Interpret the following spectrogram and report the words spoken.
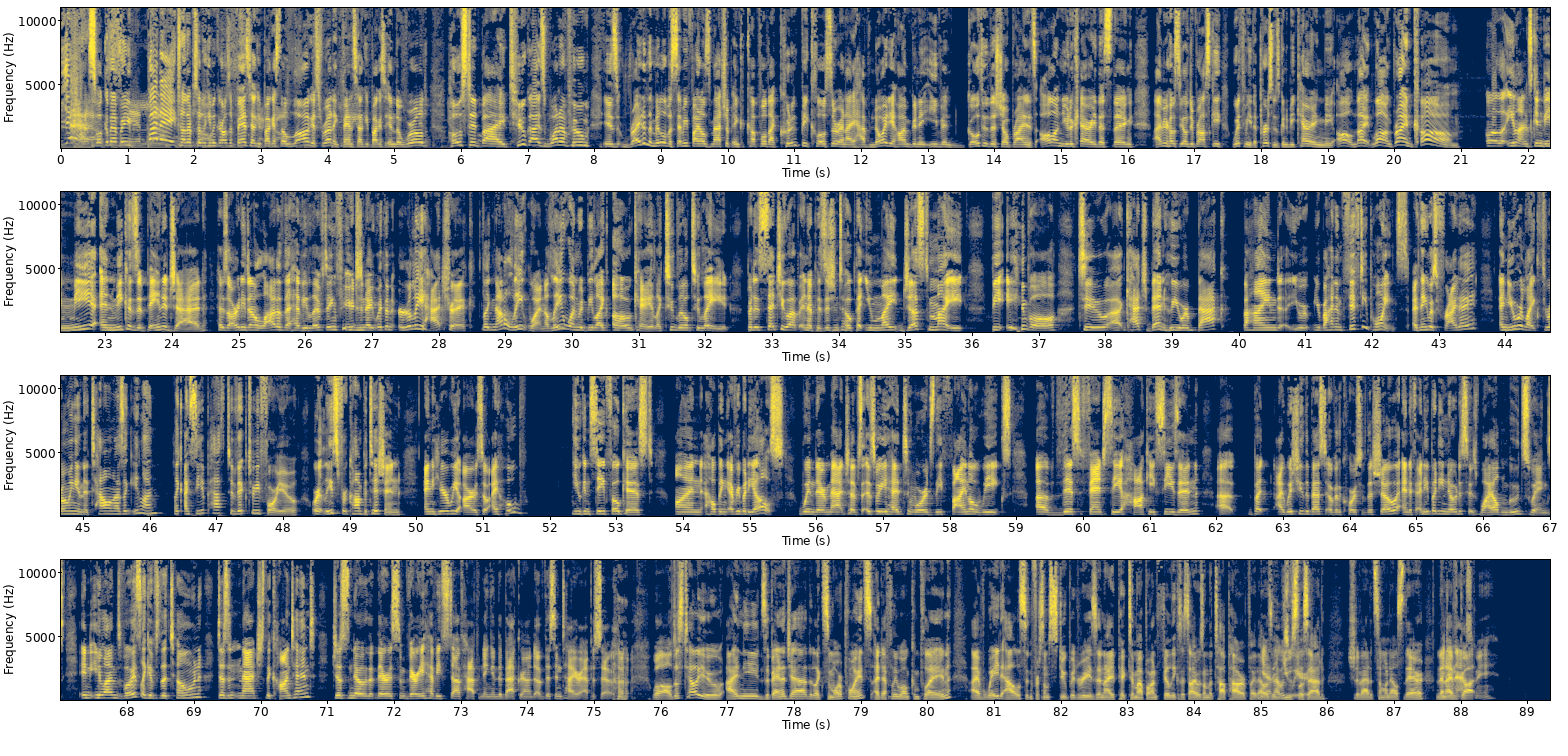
Yes! Welcome everybody to another episode of Keeping Karlsson Fantasy Hockey Podcast, the longest running fantasy hockey podcast in the world, hosted by two guys, one of whom is right in the middle of a semifinals matchup in KKUPFL that couldn't be closer, and I have no idea how I'm going to even go through this show, Brian. It's all on you to carry this thing. I'm your host, Elan Dubrowski. With me, the person who's going to be carrying me all night long, Brian, come! Well, Elan, it's going to be me and Mika Zibanejad has already done a lot of the heavy lifting for you tonight with an early hat trick. Like, not a late one. A late one would be like, oh, okay, like too little, too late. But it set you up in a position to hope that you might, just might, be able to uh, catch Ben, who you were back behind. You were you're behind him 50 points. I think it was Friday, and you were like throwing in the towel. And I was like, Elan, like I see a path to victory for you, or at least for competition. And here we are. So I hope you can stay focused on helping everybody else win their matchups as we head towards the final weeks of this fantasy hockey season. Uh, but I wish you the best over the course of the show. And if anybody notices wild mood swings in Elan's voice, like if the tone doesn't match the content, just know that there is some very heavy stuff happening in the background of this entire episode. Well, I'll just tell you, I need Zibanejad, like some more points. I definitely won't complain. I have Wade Allison for some stupid reason. I picked him up on Philly because I saw he was on the top power play. That Yeah, was a that was useless weird. ad. Should have added someone else there. And then I've got me.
